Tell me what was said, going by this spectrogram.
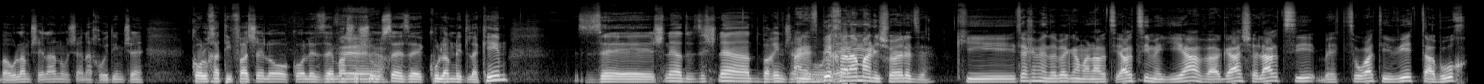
באולם שלנו, שאנחנו יודעים שכל חטיפה שלו, כל איזה זה- משהו שהוא עושה, זה כולם נדלקים. זה שני, זה שני הדברים שאני אני רואה. אסביר לך למה אני שואל את זה. כי תכף נדבר גם על ארצי. ארצי מגיע, וההגעה של ארצי בצורה טבעית, טבוך,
